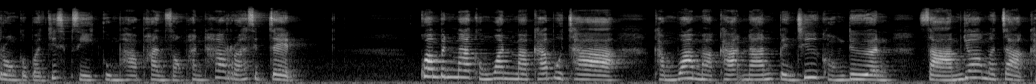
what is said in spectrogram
ตรงกับวันที่ 14 กุมภาพันธ์ 2517 ความเป็นมาของวันมาคบูชาคำว่ามาคะนั้นเป็นชื่อของเดือน 3 ย่อมาจากค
